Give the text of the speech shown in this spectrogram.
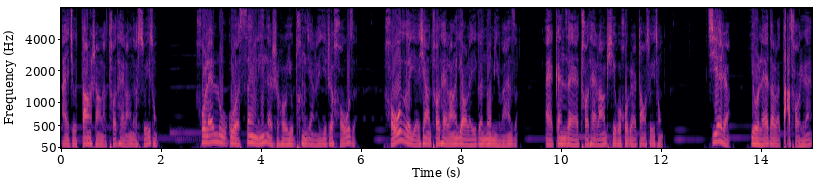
哎，就当上了桃太郎的随从。后来路过森林的时候，又碰见了一只猴子，猴子也向桃太郎要了一个糯米丸子，哎，跟在桃太郎屁股后边当随从。接着又来到了大草原，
